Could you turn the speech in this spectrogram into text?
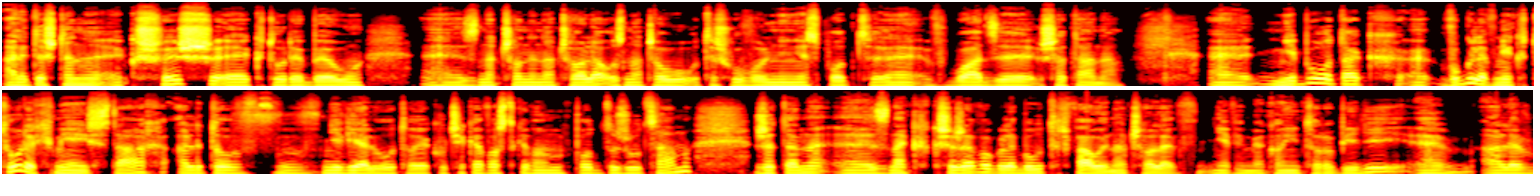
ale też ten krzyż, który był znaczony na czole, oznaczał też uwolnienie spod władzy szatana. Nie było tak e, w ogóle w niektórych miejscach, ale to w, niewielu, to jako ciekawostkę wam podrzucam, że ten e, znak krzyża w ogóle był trwały na czole. Nie wiem, jak oni to robili, e, ale,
